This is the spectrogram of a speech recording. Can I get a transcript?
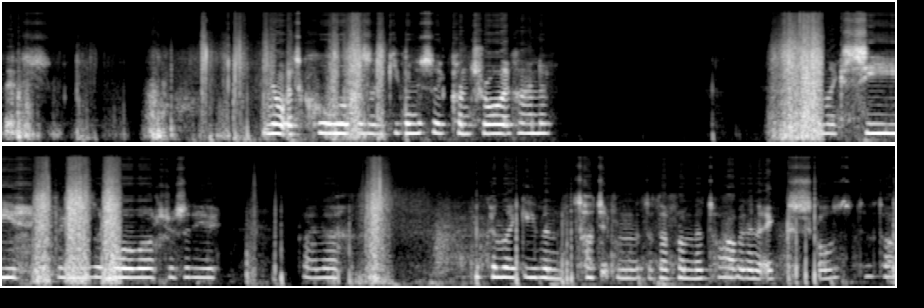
This. You know it's cool because like you can just like control it kind of. And like see if there's like a little electricity kind of. You can like even touch it from the from the top and then it goes to the top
